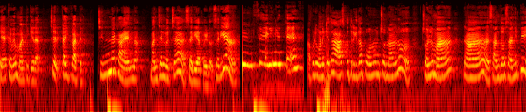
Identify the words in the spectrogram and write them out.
கேட்கவே மாட்டிக்கிற சரி கை காட்டு. சின்ன காயம்தான் மஞ்சள் வச்சா சரியா போயிடும். சரியா? அப்படி உனக்கு ஏதாவது ஆஸ்பத்திரிக்கு தான் போகணும்னு சொன்னாலும் சொல்லுமா. நான் சந்தோஷம் அனுப்பி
